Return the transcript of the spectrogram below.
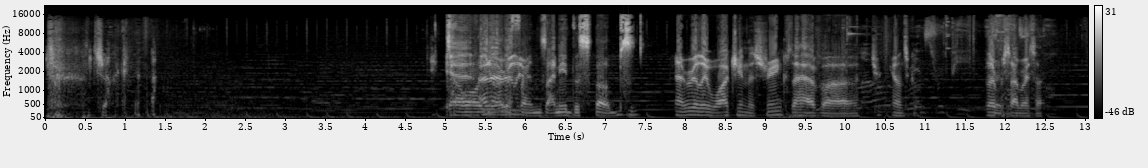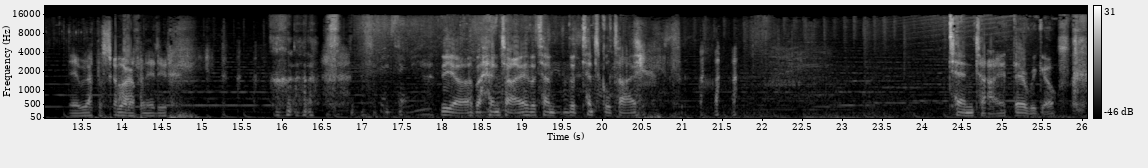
Chuck. Tell Yeah, all I'm your not other really, friends I need the subs. not really watching the stream because I have uh, two accounts going. They're side by side. yeah, we got the squad up in there, dude. the uh, the hentai, the ten, the tentacle tie. Tentai. There we go.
